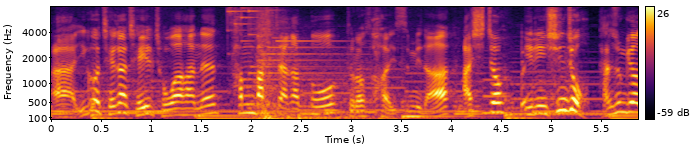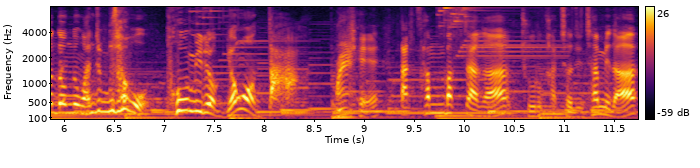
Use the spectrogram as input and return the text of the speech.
아 이거 제가 제일 좋아하는 삼박자가 또 들어서 있습니다. 아시죠? 1인 신조 단순 교환도 없는 완전 무사고 보호미력 영원 딱 이렇게 딱 3박자가 주로 갖춰진 차입니다.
